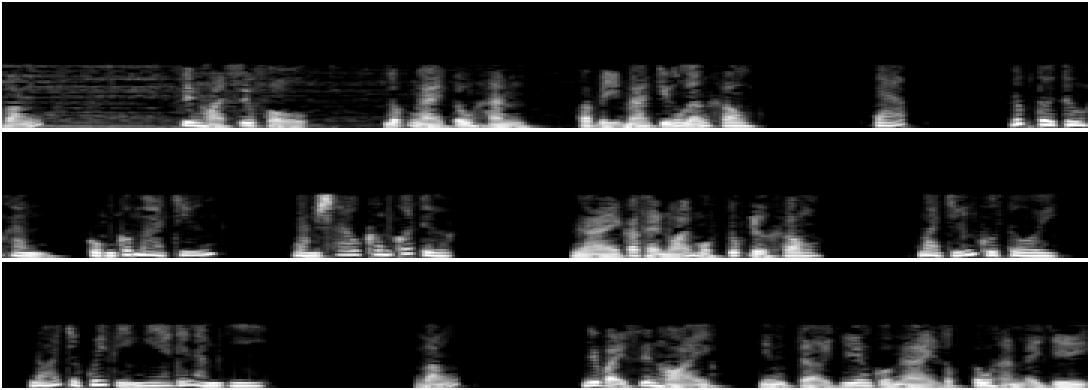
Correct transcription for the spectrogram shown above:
Vâng, xin hỏi sư phụ, lúc ngài tu hành có bị ma chướng lớn không? Đáp, lúc tôi tu hành cũng có ma chướng, làm sao không có được? Ngài có thể nói một chút được không? Ma chướng của tôi, nói cho quý vị nghe để làm gì? Vâng, như vậy xin hỏi, những trợ duyên của ngài lúc tu hành là gì?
